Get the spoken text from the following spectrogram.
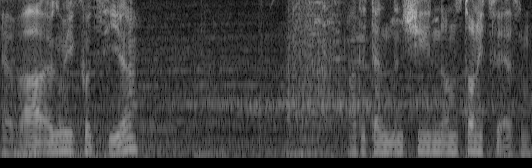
Er war irgendwie kurz hier. Hat sich dann entschieden, uns doch nicht zu essen.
